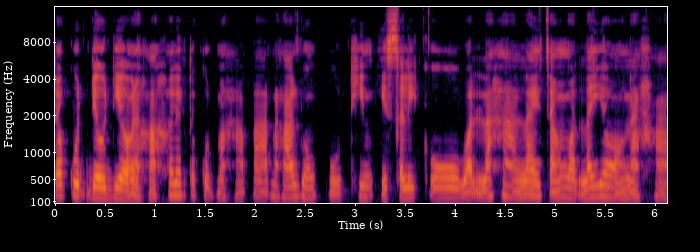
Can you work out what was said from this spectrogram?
ตะกุดเดี่ยวๆนะคะเขาเรียกตะกุดมหาปราบนะคะ หลวงปู่ทิมอิสริโก วัดละหารไร่จังหวัดระยองนะคะ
